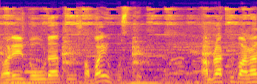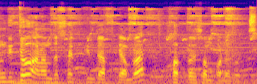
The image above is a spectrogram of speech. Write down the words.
ঘরের বউরা সবাই উপস্থিত। আমরা খুব আনন্দিত, আনন্দের সাথে কিন্তু আজকে আমরা সৎকার সম্পন্ন করছি।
